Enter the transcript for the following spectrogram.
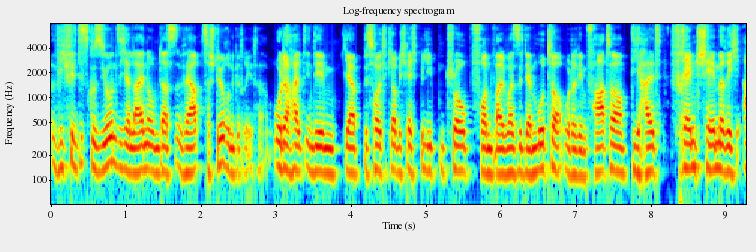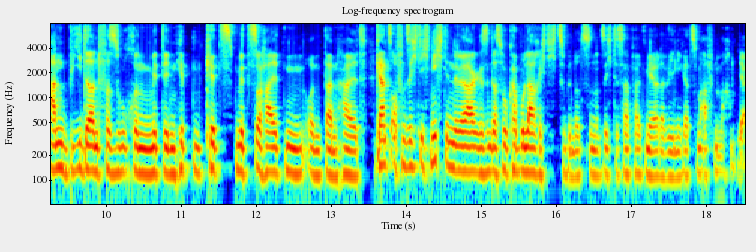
wie viel Diskussion sich alleine um das Verb zerstören gedreht haben. Oder halt in dem, ja, bis heute, glaube ich, recht beliebten Trope von wahlweise der Mutter oder dem Vater, die halt fremdschämerig anbiedern versuchen, mit den hippen Kids mitzuhalten und dann halt ganz offensichtlich nicht in der Lage sind, das Vokabular richtig zu benutzen und sich deshalb halt mehr oder weniger zum Affen machen. Ja,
